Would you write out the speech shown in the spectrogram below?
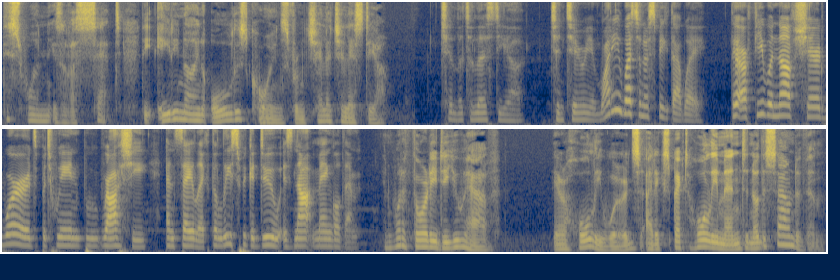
This one is of a set, the 89 oldest coins from Cella Celestia. Chilla Celestia, Centurion. Why do you Westerners speak that way? There are few enough shared words between Burashi and Salic. The least we could do is not mangle them. And what authority do you have? They are holy words. I'd expect holy men to know the sound of them.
